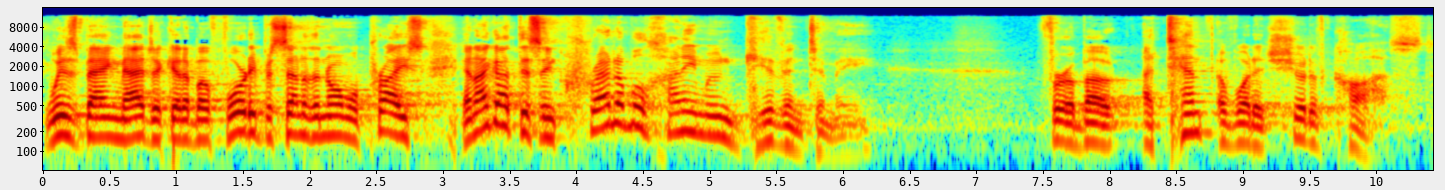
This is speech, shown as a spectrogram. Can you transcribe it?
whiz bang magic at about 40% of the normal price. And I got this incredible honeymoon given to me for about a tenth of what it should have cost.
